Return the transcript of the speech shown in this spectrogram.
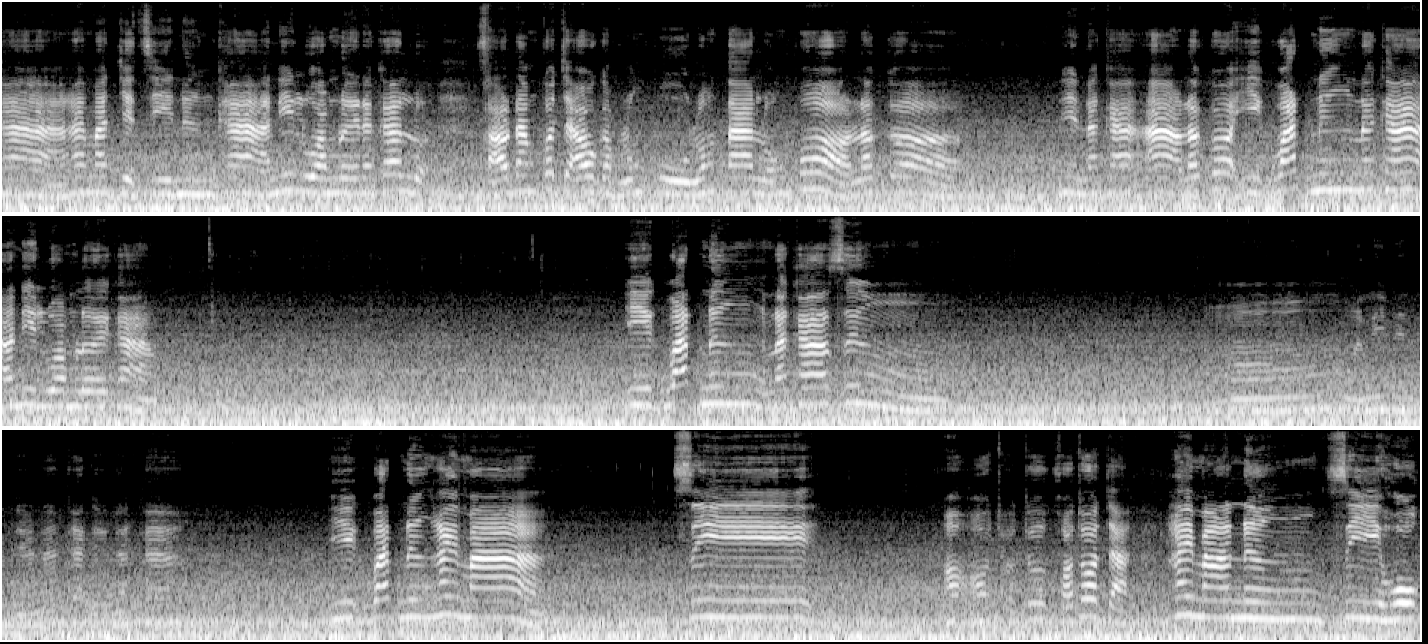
ค่ะให้มาเจ็ดสี่หนึ่งค่ะอันนี่รวมเลยนะคะสาวดำก็จะเอากับหลวงปู่หลวงตาหลวงพ่อแล้วก็นี่นะคะอ้าวแล้วก็อีกวัดหนึ่งนะคะ อันนี้รวมเลยค่ะ อีกวัดหนึ่งนะคะ ซึ่งอ๋ออันนี้เดี๋ยวนะคะเดี๋ยวนะคะ อีกวัดหนึ่งให้มาสี่อ๋ออ๋อขอโทษขอโทษจ้ะให้มาหนึ่งสี่หก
